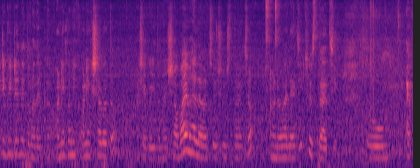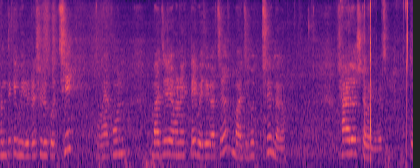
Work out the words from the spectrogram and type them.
একটি ভিডিওতে তোমাদেরকে অনেক অনেক অনেক স্বাগত। আশা করি তোমরা সবাই ভালো আছো, সুস্থ আছো আমরা ভালো আছি, সুস্থ আছি। তো এখন থেকে ভিডিওটা শুরু করছি। তো এখন বাজে অনেকটাই বেজে গেছে, বাজে হচ্ছে, দাঁড়াও, সাড়ে দশটা বেজে গেছে। তো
